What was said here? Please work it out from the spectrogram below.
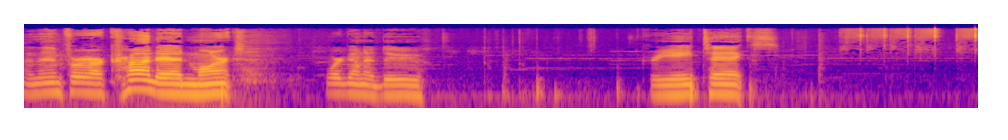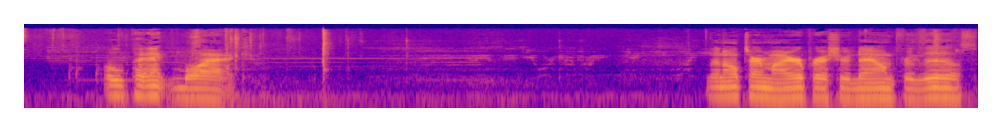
And then for our crawdad marks, we're to do Createx Opaque Black. Then I'll turn my air pressure down for this.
